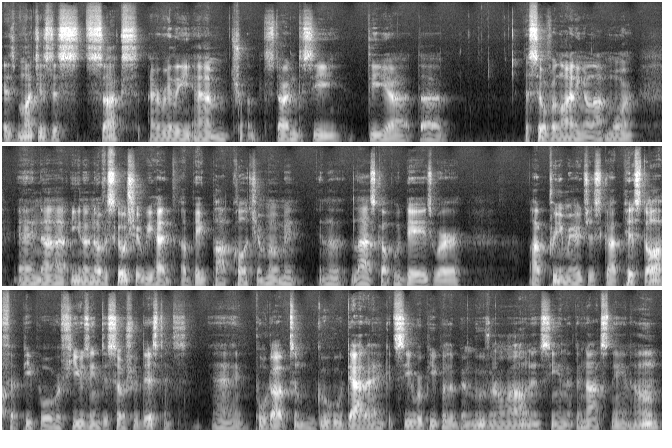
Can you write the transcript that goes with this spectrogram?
as much as this sucks i really am tr- starting to see the uh, the the silver lining a lot more. And uh, you know, Nova Scotia, we had a big pop culture moment in the last couple of days where our premier just got pissed off at people refusing to social distance and pulled up some Google data and could see where people have been moving around and seeing that they're not staying home.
